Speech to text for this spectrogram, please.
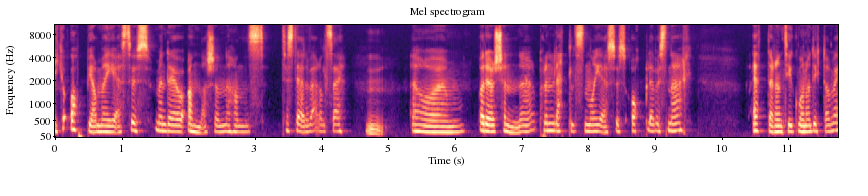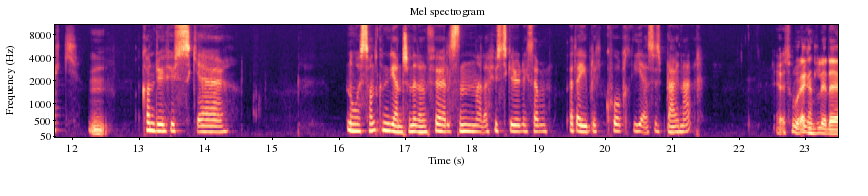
Ikke oppgjør med Jesus, men det å anerkjenne hans tilstedeværelse. Mm. Og, um, og, det å kjenne på den lettelsen når Jesus oppleves nær etter en tid hvor man har dytta ham vekk. Mm. Kan du huske noe sånt? Kan du gjenkjenne den følelsen, eller husker du liksom et øyeblikk hvor Jesus ble nær? Jeg tror egentlig det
